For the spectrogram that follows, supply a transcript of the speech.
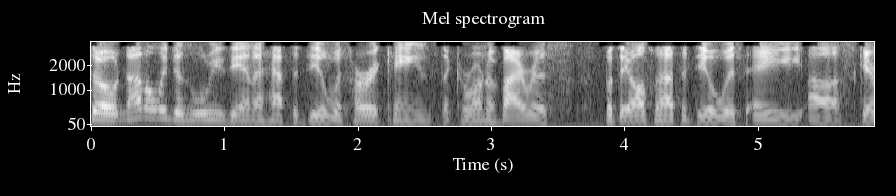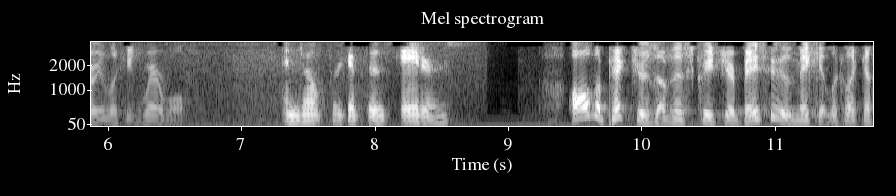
So not only does Louisiana have to deal with hurricanes, the coronavirus, but they also have to deal with a uh, scary-looking werewolf. And don't forget those gators. All the pictures of this creature basically make it look like a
